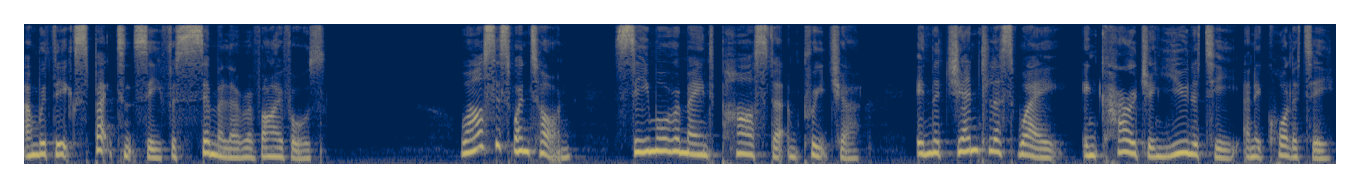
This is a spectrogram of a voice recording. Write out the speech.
and with the expectancy for similar revivals. Whilst this went on, Seymour remained pastor and preacher, in the gentlest way encouraging unity and equality.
